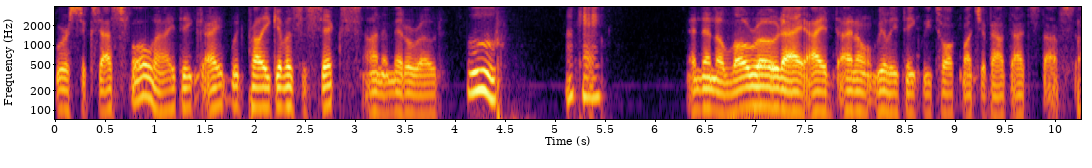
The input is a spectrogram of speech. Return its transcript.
we're successful. And I think I would probably give us a six on the middle road, Ooh, okay. and then a low road. I I, I don't really think we talk much about that stuff, so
